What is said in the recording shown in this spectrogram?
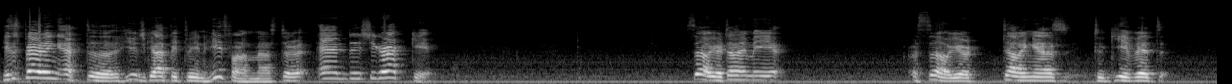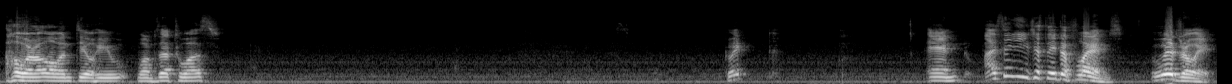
He's despairing at the huge gap between his foreign master and Shigaraki. So you're telling me... So you're telling us to give it our all until he warms up to us? Quick. And I think he just ate the flames. Literally.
